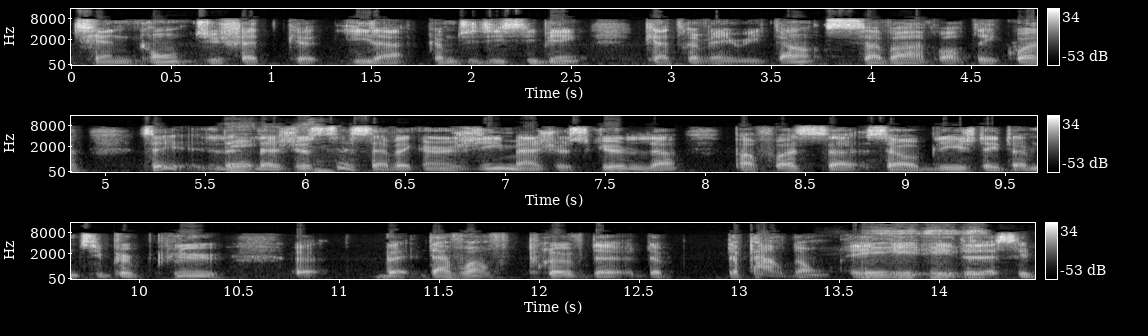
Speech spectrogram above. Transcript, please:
tiennent compte du fait qu'il a, comme tu dis si bien, 88 ans, ça va apporter quoi? Tu sais, la, la, justice avec un J majuscule, là, parfois, ça, ça oblige d'être un petit peu plus, euh, ben, d'avoir preuve de, de de pardon et, et, et, de laisser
